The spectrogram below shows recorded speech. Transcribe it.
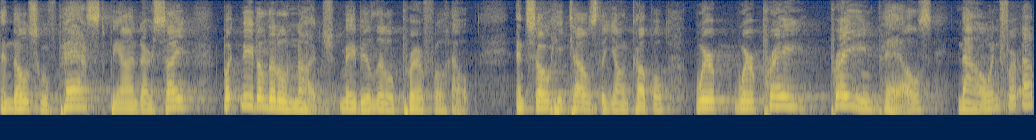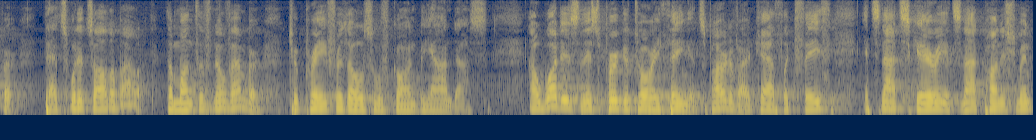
and those who have passed beyond our sight, but need a little nudge, maybe a little prayerful help. And so he tells the young couple, We're, we're pray, praying pals now and forever. That's what it's all about, the month of November to pray for those who have gone beyond us. Now, what is this purgatory thing? It's part of our Catholic faith. It's not scary, it's not punishment,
